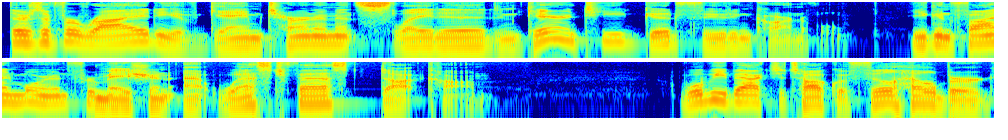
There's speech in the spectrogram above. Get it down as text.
There's a variety of game tournaments slated and guaranteed good food and carnival. You can find more information at westfest.com. We'll be back to talk with Phil Helberg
